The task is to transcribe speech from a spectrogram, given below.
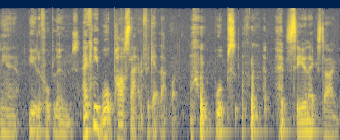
yeah, beautiful blooms. How can you walk past that and forget that one? Whoops. See you next time.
